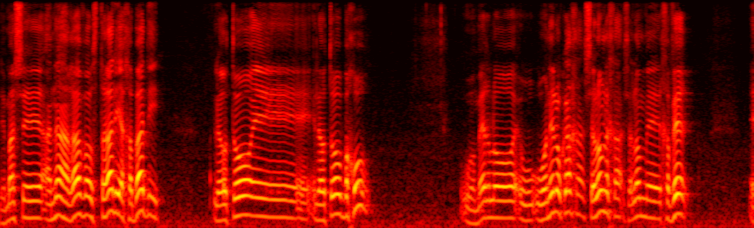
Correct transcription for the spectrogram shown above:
למה שענה הרב האוסטרלי החבדי לאותו, אה, לאותו בחור. הוא אומר לו, הוא, הוא עונה לו ככה, שלום לך, שלום אה, חבר, אה,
